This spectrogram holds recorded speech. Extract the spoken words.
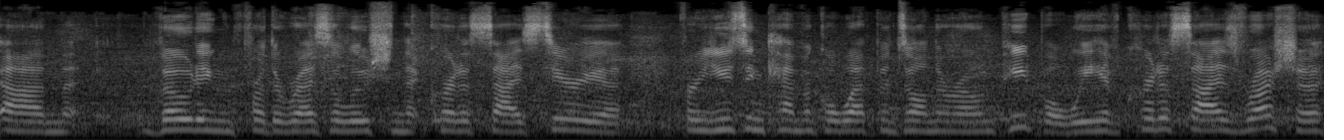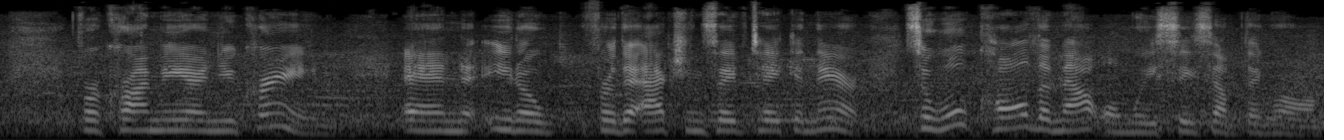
Um, voting for the resolution that criticized Syria for using chemical weapons on their own people. We have criticized Russia for Crimea and Ukraine and you know for the actions they've taken there. So we'll call them out when we see something wrong.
